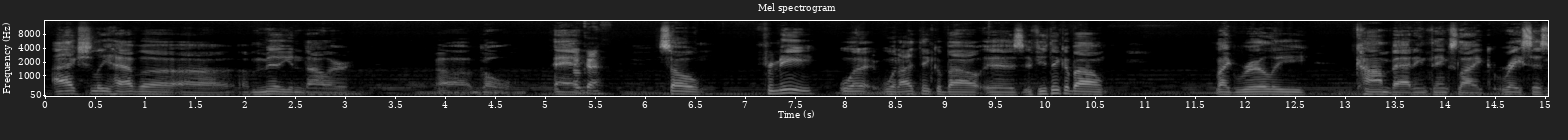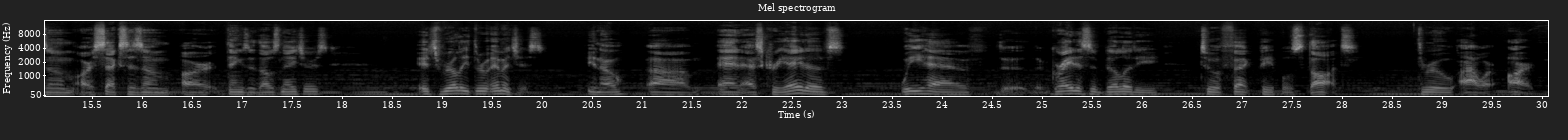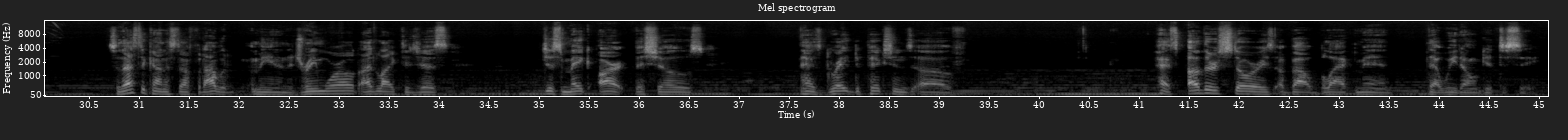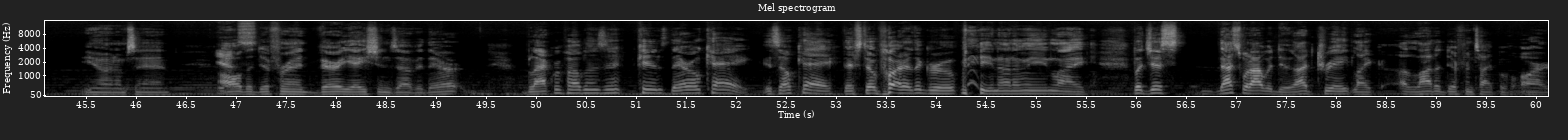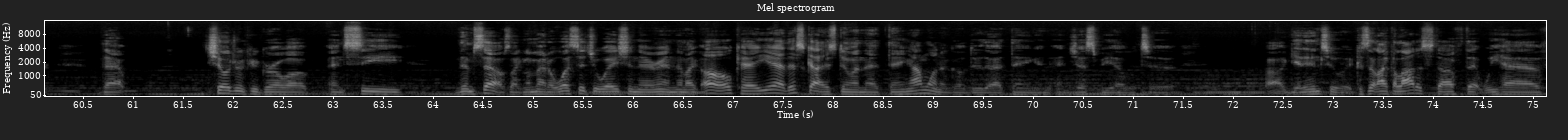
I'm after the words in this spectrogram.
I actually have a a, a million dollar uh, goal, and Okay. so for me, what what I think about is if you think about like really combating things like racism or sexism or things of those natures, it's really through images, you know. Um, and as creatives, we have the, the greatest ability to affect people's thoughts through our art. So that's the kind of stuff that I would I mean in the dream world, I'd like to just just make art that shows has great depictions of has other stories about black men that we don't get to see. You know what I'm saying? All the different variations of it. They're black Republicans, they're okay. It's okay. They're still part of the group. You know what I mean? Like, but just that's what I would do. I'd create like a lot of different type of art that children could grow up and see themselves. Like no matter what situation they're in, they're like, oh, okay, yeah, this guy's doing that thing. I want to go do that thing and, and just be able to uh, get into it. Because like a lot of stuff that we have,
